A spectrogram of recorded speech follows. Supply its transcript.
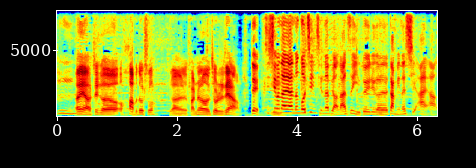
嗯，哎呀，这个话不多说，呃，反正就是这样了。对，就希望大家能够尽情的表达自己对这个大明的喜爱啊！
